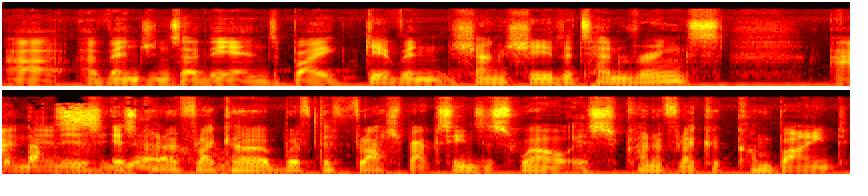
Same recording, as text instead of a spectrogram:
uh, a vengeance at the end by giving Shang-Chi the Ten Rings. And then it's, it's yeah. kind of like a, with the flashback scenes as well, it's kind of like a combined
